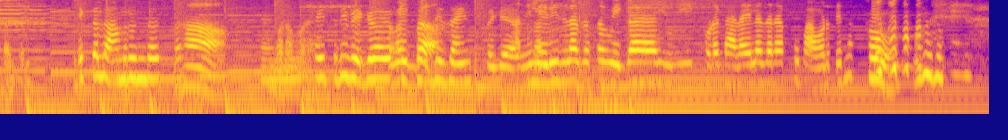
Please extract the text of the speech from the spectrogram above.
pattern. एक तर लांब रुंद असतात हा बरोबर आहे. काहीतरी वेगळं वेगळं. असतं डिझाईन्स वेगळे आणि असतात लेडीजला जसं वेगळा युनिक थोडं घालायला जरा खूप आवडते ना हो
